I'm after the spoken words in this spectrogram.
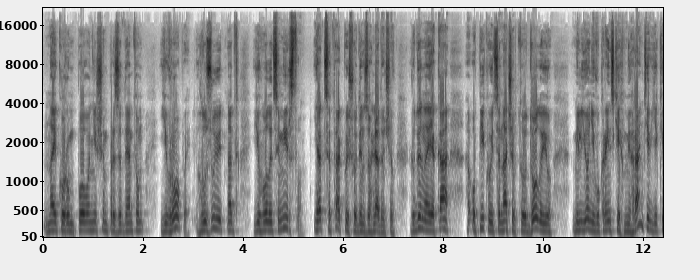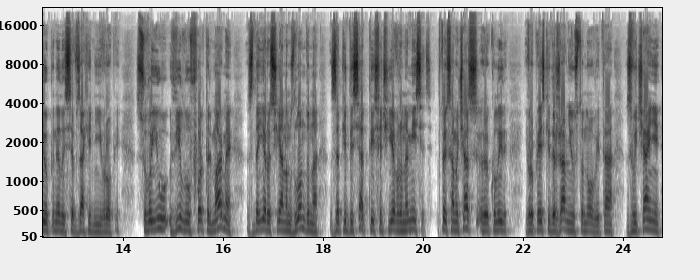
найкорумпованішим президентом Європи, глузують над його лицемірством. Як це так пише один з оглядачів? Людина, яка опікується, начебто, долею мільйонів українських мігрантів, які опинилися в Західній Європі, свою віллу Фортель-Марме здає росіянам з Лондона за 50 тисяч євро на місяць. В той самий час, е, коли європейські державні установи та звичайні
